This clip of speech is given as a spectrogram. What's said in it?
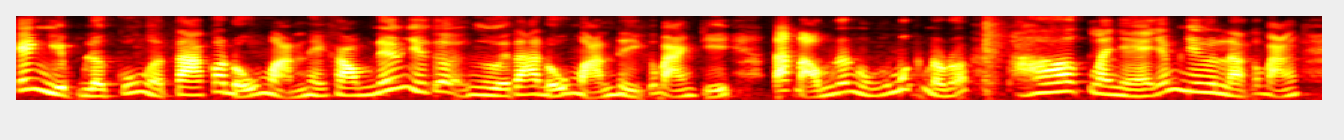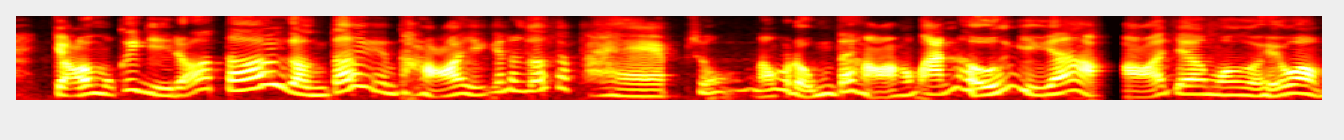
cái nghiệp lực của người ta có đủ mạnh hay không? Nếu như cái người ta đủ mạnh thì các bạn chỉ tác động đến một cái mức nào đó thật là nhẹ, giống như là các bạn chọi một cái gì đó tới, gần tới họ vậy, cái nó rớt cái hẹp xuống, nó có đụng tới họ, không ảnh hưởng gì á họ hết trơn, mọi người hiểu không?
